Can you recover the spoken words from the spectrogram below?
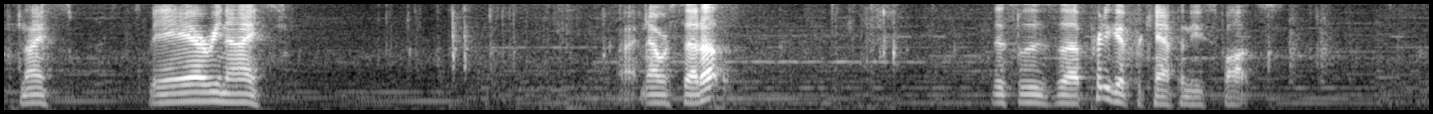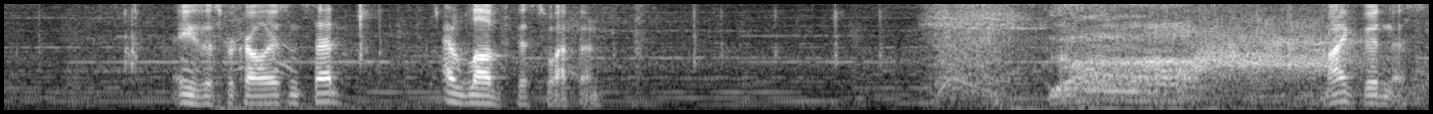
It's nice. It's very nice. Alright, now we're set up. This is uh, pretty good for camping these spots. I use this for colors instead. I love this weapon. My goodness.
